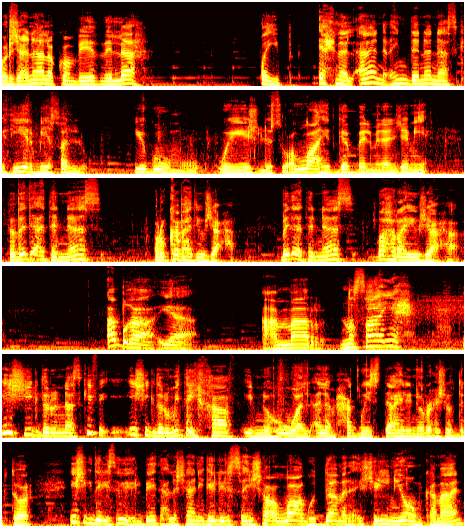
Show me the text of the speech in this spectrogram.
ورجعنا لكم بإذن الله. طيب إحنا الآن عندنا ناس كثير بيصلوا يقوموا ويجلسوا. الله يتقبل من الجميع. فبدأت الناس ركبها توجعها بدأت الناس ظهرها يوجعها. أبغى يا عمار نصايح إيش يقدروا الناس؟ كيف إيش يقدروا؟ متى يخاف إنه هو الألم حقه يستاهل إنه يروح يشوف دكتور؟ إيش يقدر يسوي في البيت علشان يقول لي لسه إن شاء الله قدامنا 20 يوم كمان.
